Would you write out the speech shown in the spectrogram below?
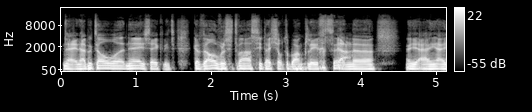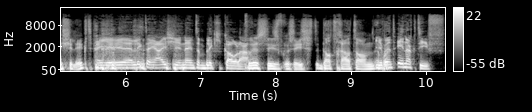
nee, dan heb ik het al. Uh, nee, zeker niet. Ik heb het wel over de situatie dat je op de bank ligt Ja. en, uh, en, je, en je ijsje likt. En je, je likt aan je ijsje, je neemt een blikje cola. precies, precies. Dat gaat dan. Je bent inactief.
